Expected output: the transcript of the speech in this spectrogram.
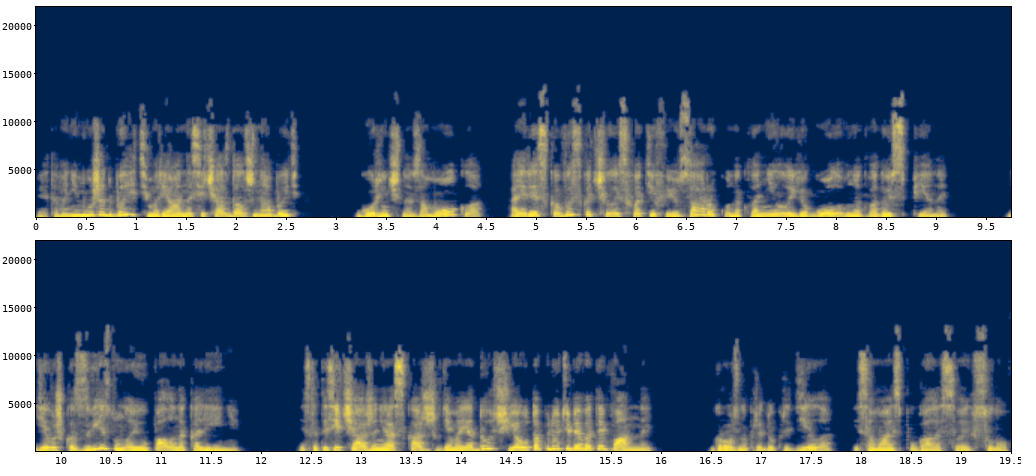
«Этого не может быть! Марианна сейчас должна быть...» Горничная замолкла, а я резко выскочила и, схватив ее за руку, наклонила ее голову над водой с пеной. Девушка взвизгнула и упала на колени. «Если ты сейчас же не расскажешь, где моя дочь, я утоплю тебя в этой ванной!» Грозно предупредила и сама испугалась своих слов.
